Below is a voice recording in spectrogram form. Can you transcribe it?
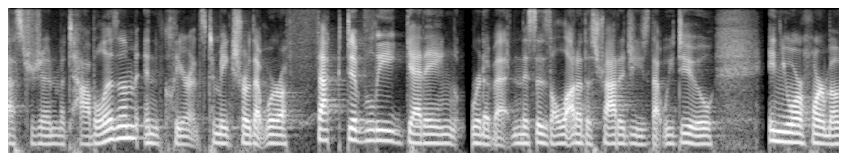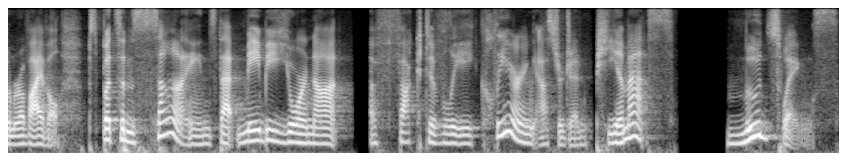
estrogen metabolism and clearance to make sure that we're effectively getting rid of it. And this is a lot of the strategies that we do in your hormone revival. But some signs that maybe you're not effectively clearing estrogen, PMS, mood swings,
